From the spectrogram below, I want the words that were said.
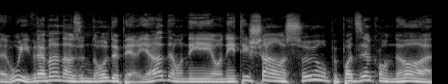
euh, oui, vraiment dans une drôle de période. On, est, on a été chanceux. On peut pas dire qu'on a. Euh,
